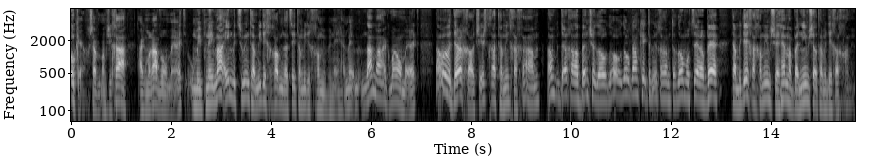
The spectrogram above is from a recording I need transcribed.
אוקיי, עכשיו ממשיכה הגמרא ואומרת, ומפני מה אין מצויים תלמידי חכם לצאת תלמידי חכם מבניהם? למה הגמרא אומרת, למה בדרך כלל כשיש לך תלמיד חכם, למה בדרך כלל הבן שלו לא, לא גם כן תלמיד חכם, אתה לא מוצא הרבה תלמידי חכמים שהם הבנים של תלמידי חכמים.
